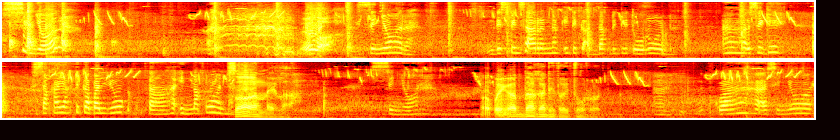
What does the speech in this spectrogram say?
Senyor? Ella! Senyor, dispensaran nak iti kaadak di titurod. Ah, sige. Sakayak ti kabalyok, tahain na kon. Saan, Nela? Senyor, Apoy nga ka dito iturod. ah, kwa, ah, senyor.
